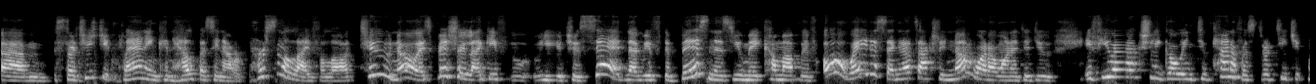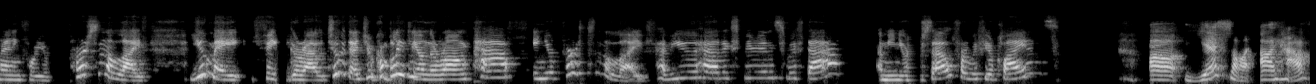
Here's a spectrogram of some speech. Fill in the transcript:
um, strategic planning can help us in our personal life a lot too. No, especially like if you just said that with the business, you may come up with, oh, wait a second, that's actually not what I wanted to do. If you actually go into kind of a strategic planning for your personal life, you may figure out too that you're completely on the wrong path in your personal life. Have you had experience with that? I mean, yourself or with your clients? Uh, yes, I, I have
